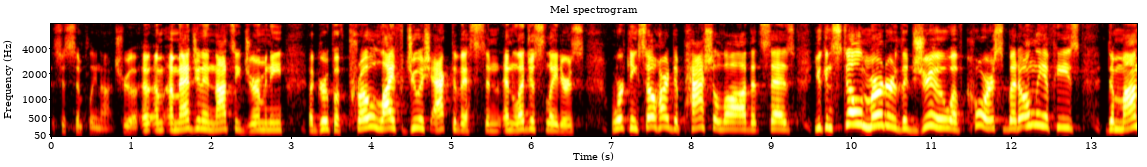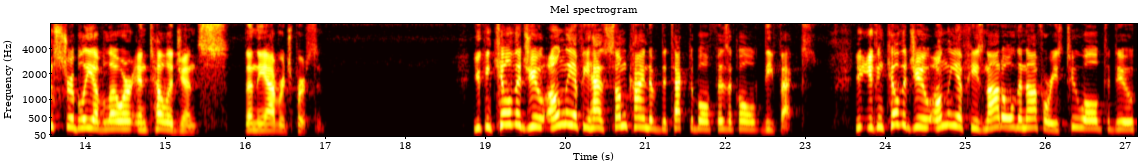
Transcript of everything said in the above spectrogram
It's just simply not true. Uh, um, imagine in Nazi Germany a group of pro life Jewish activists and, and, legislators working so hard to pass a law that says you can still murder the Jew, of course, but only if he's demonstrably of lower intelligence than the average person. You can kill the Jew only if he has some kind of detectable physical defect. You, you can kill the Jew only if he's not old enough or he's too old to do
